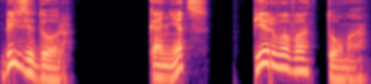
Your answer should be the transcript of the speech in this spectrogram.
Бельзидор. Конец первого тома.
